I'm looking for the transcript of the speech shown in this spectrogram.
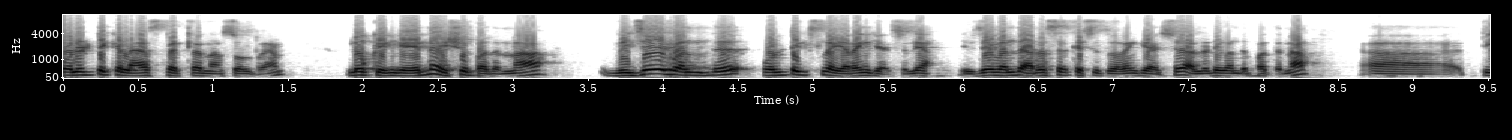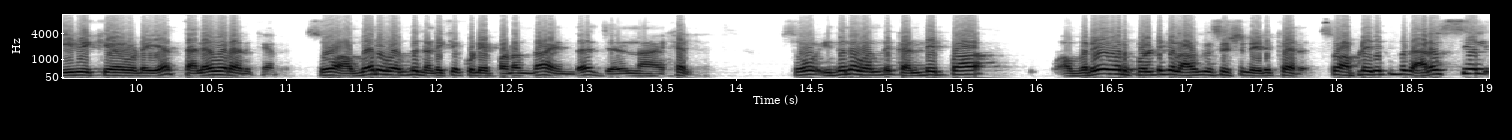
பொலிட்டிக்கல் ஆஸ்பெக்ட்ல நான் சொல்றேன். லுக் இங்க என்ன இஷ்யூ பார்த்தோம்னா விஜய் வந்து பொலிட்டிக்ஸ்ல இறங்கியாச்சு இல்லையா? விஜய் வந்து அரசியல் கட்சி இறங்கியாச்சு. ஆல்ரெடி வந்து பார்த்தோன்னா டிவிகே உடைய தலைவரா இருக்காரு. சோ அவர் வந்து நடிக்கக்கூடிய படம் தான் இந்த ஜனநாயகன். சோ இதுல வந்து கண்டிப்பா அவரே ஒரு பொலிட்டிக்கல் ஆர்கனைசேஷன் இருக்காரு. சோ அப்படி இருக்கும்போது அரசியல்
